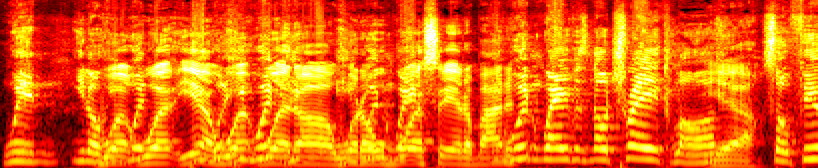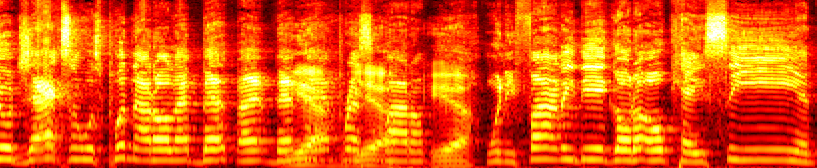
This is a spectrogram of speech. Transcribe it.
when you know What- would- what- yeah, he what- would- what, uh, he what old boy waive- said about he it? Wouldn't waive his no trade clause. Yeah. So Phil Jackson was putting out all that bad, bad, bad, Yeah, bad press yeah, about him. yeah. When he finally did go to OKC and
